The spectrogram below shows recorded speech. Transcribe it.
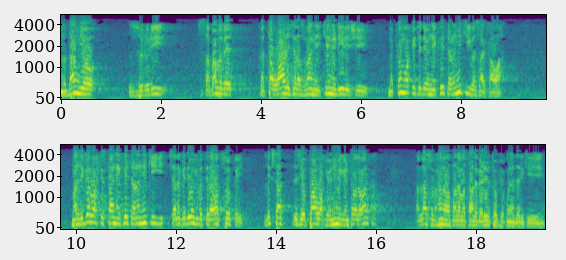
نو دام یو ضروری سبب ده کته غواړي چې رزمانه کینې ډیری شي نو کوم وخت کې دیو نیکی تړنی کی وسا کاوه مازیګر وخت کې ستانه کې تړنی کی چې لکه دیو کې به تلاوت څو کوي لږ سات د یو پاو وخت یو نیمه غنټه ولا ورکا الله سبحانه و تعالی وتعالى به ډیر توفیقونه درکړي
